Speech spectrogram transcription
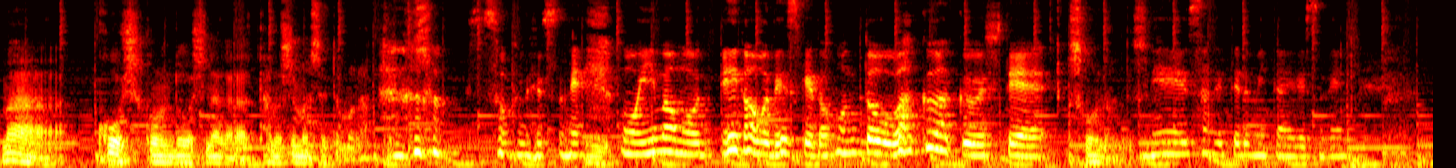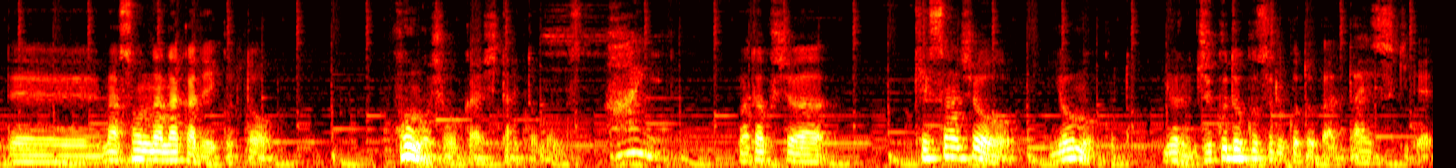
まあ公私混同しながら楽しませてもらって そうですね、うん、もう今も笑顔ですけど本当ワクワクしてそうなんですねされてるみたいですね。でまあそんな中でいくと本を紹介したいと思います。はい。私は決算書を読むこといわゆる熟読することが大好きで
